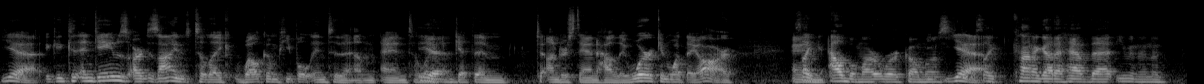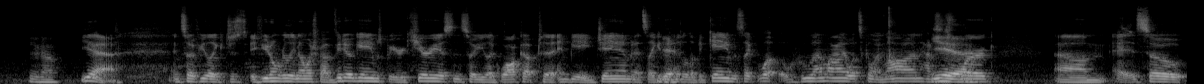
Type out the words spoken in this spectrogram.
yeah, and games are designed to like welcome people into them and to like Yeah. get them to understand how they work and what they are. It's And- like album artwork almost. Yeah. It's like kind of got to have that even in a, you know. Yeah. and so if you like just if you don't really know much about video games but you're curious and so you like walk up to NBA Jam and it's like in Yeah. the middle of a game it's like what who am I what's going on how does Yeah. this work um, so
